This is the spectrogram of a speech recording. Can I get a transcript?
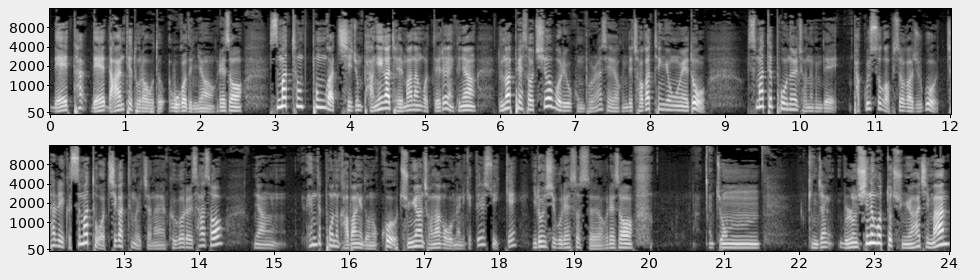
내 타, 내, 나한테 돌아오거든요. 그래서 스마트폰 같이 좀 방해가 될 만한 것들은 그냥 눈앞에서 치워버리고 공부를 하세요. 근데 저 같은 경우에도 스마트폰을 저는 근데 바꿀 수가 없어가지고 차라리 그 스마트워치 같은 거 있잖아요. 그거를 사서 그냥 핸드폰은 가방에 넣어놓고 중요한 전화가 오면 이렇게 뜰 수 있게 이런 식으로 했었어요. 그래서 좀 굉장히 물론 쉬는 것도 중요하지만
